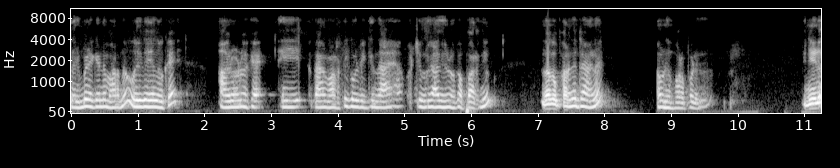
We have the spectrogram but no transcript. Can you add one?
വരുമ്പോഴൊക്കെ എന്നെ മറന്നു. ഒരു വരുതേന്നൊക്കെ അവരോടൊക്കെ ഈ താൻ വളർത്തിക്കൊണ്ടിരിക്കുന്നതായ പക്ഷിമൃഗാദികളൊക്കെ പറഞ്ഞു. എന്നൊക്കെ പറഞ്ഞിട്ടാണ് അവിടുന്ന് പുറപ്പെടുന്നത്. പിന്നീട്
